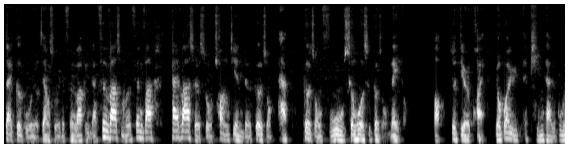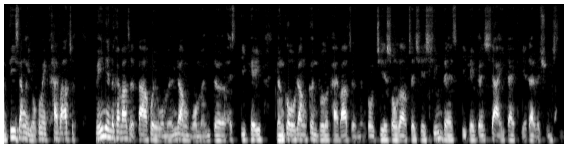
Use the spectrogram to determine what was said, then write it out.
在各国有这样所谓的分发平台，分发什么？分发开发者所创建的各种 App、各种服务，甚或是各种内容。好，这是第二块有关于平台的部分。第三个有关于开发者，每一年的开发者大会，我们让我们的 SDK 能够让更多的开发者能够接收到这些新的 SDK 跟下一代迭代的讯息，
